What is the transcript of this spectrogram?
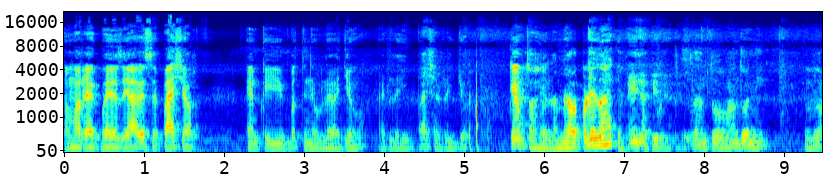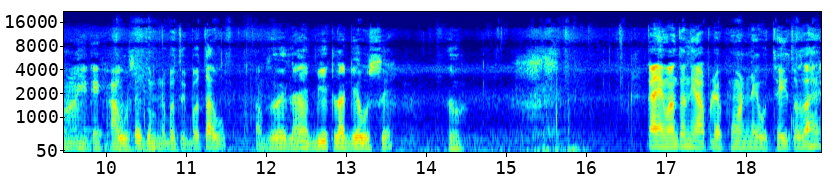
અમારે એક ભાઈ હજી આવે છે પાછો. કેમ કે એ બત્તીને એવું લેવા ગયો એટલે એ પાછળ રહી ગયો. કેમ થાય એટલે? મેં પડે જાય કે? થઈ જાય થઈ જાય. તો વાંધો નહીં. તો જો અહીંયા કંઈક આવું છે તમને બધું બતાવું. આમ જો એટલે અહીંયા બીક લાગે એવું છે. જો. કાંઈ વાંધો નહીં આપણે ફોન ને એવું થઈ તો જાય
